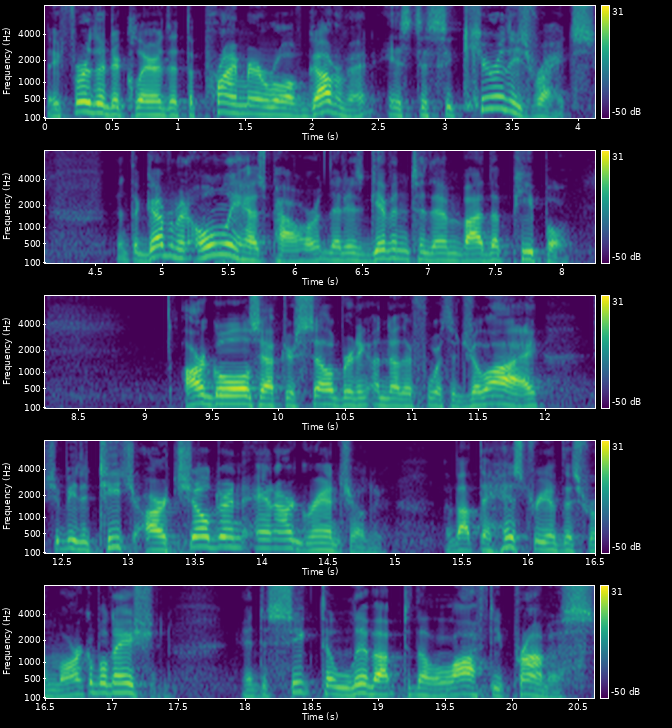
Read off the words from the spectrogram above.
They further declared that the primary role of government is to secure these rights, that the government only has power that is given to them by the people. Our goals after celebrating another 4th of July should be to teach our children and our grandchildren about the history of this remarkable nation and to seek to live up to the lofty promise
